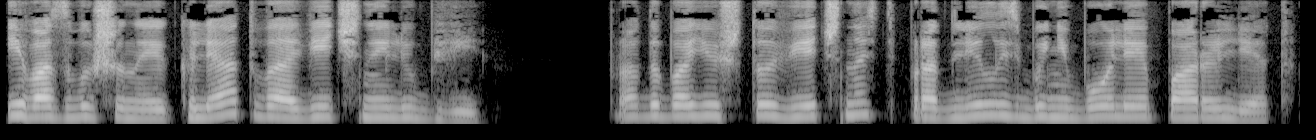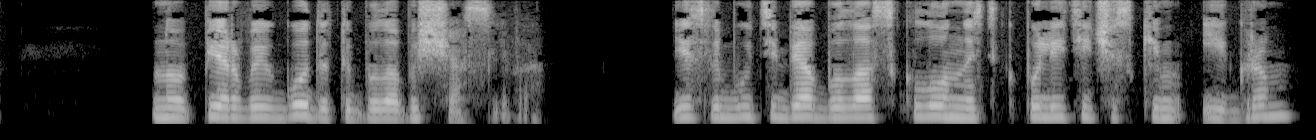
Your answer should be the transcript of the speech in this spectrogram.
и возвышенные клятвы о вечной любви. Правда, боюсь, что вечность продлилась бы не более пары лет. Но первые годы ты была бы счастлива. Если бы у тебя была склонность к политическим играм,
